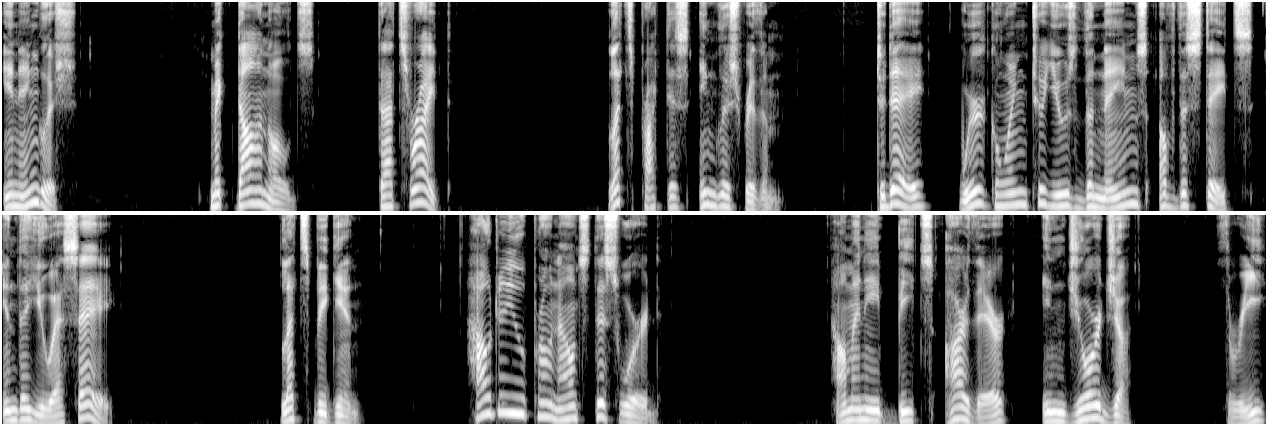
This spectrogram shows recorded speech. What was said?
in English? McDonald's. That's right. Let's practice English rhythm. Today, we're going to use the names of the states in the USA. Let's begin. How do you pronounce this word? How many beats are there in Georgia? Three,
